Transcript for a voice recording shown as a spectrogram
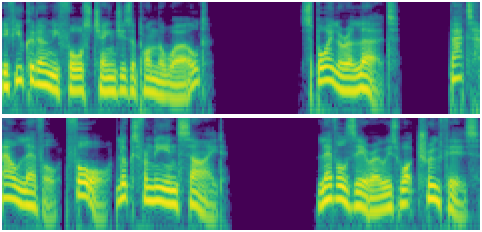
if you could only force changes upon the world? Spoiler alert. That's how level 4 looks from the inside. Level 0 is what truth is.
